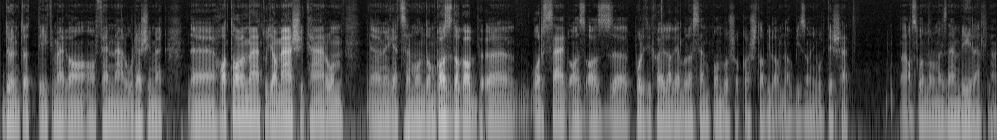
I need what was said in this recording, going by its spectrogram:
döntötték meg a, a fennálló rezsimek hatalmát. Ugye a másik három még egyszer mondom, gazdagabb ország, az, az politikailag ebből a szempontból sokkal stabilabbnak bizonyult, és hát azt gondolom ez nem véletlen.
